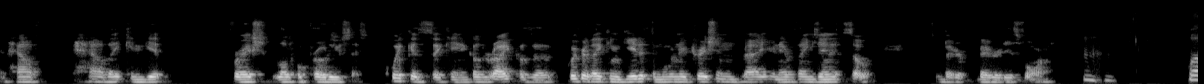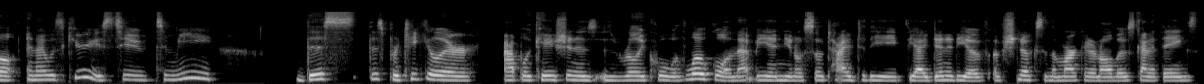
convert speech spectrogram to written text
and how how they can get fresh local produce as quick as they can because right because the quicker they can get it the more nutrition value and everything's in it so the better better it is for them. Mm-hmm. Well, and I was curious too. To me, this this particular application is is really cool with local, and that being you know so tied to the the identity of of Schnucks in the market and all those kind of things.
